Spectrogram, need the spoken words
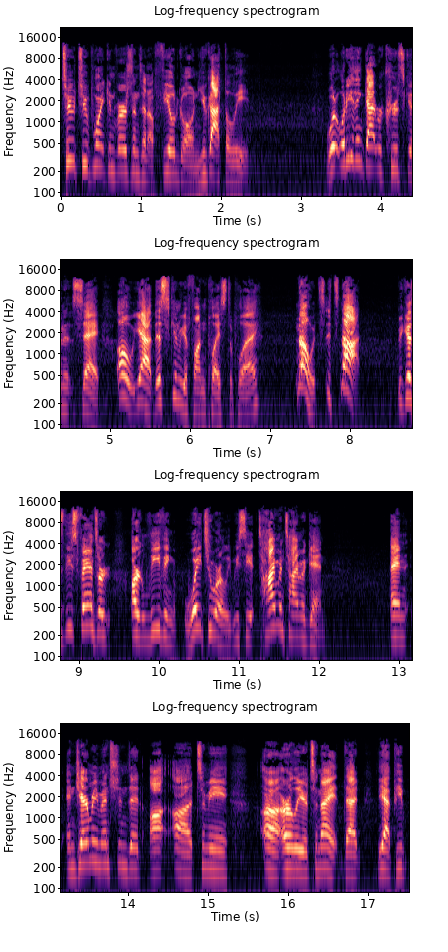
two two point conversions, and a field goal, and you got the lead. What, what do you think that recruit's going to say? Oh, yeah, this is going to be a fun place to play. No, it's, it's not because these fans are, are leaving way too early. We see it time and time again. And, and Jeremy mentioned it uh, uh, to me uh, earlier tonight that, yeah, people,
